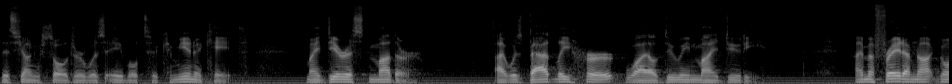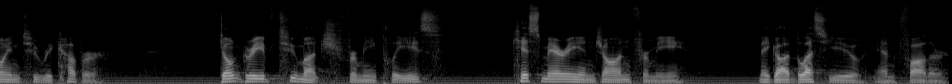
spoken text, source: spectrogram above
this young soldier was able to communicate. My dearest mother, I was badly hurt while doing my duty. I'm afraid I'm not going to recover. Don't grieve too much for me, please. Kiss Mary and John for me. May God bless you and Father.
